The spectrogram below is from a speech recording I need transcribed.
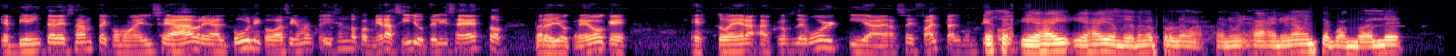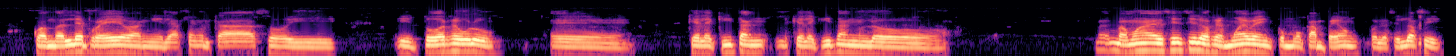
es bien interesante como él se abre al público básicamente diciendo, pues mira, sí, yo utilicé esto, pero yo creo que esto era across the board y hace falta algún tipo de... y es ahí y es ahí donde yo tengo el problema genuinamente cuando él le cuando él le prueban y le hacen el caso y, y todo el revolú eh, que le quitan que le quitan los vamos a decir si lo remueven como campeón por decirlo así.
